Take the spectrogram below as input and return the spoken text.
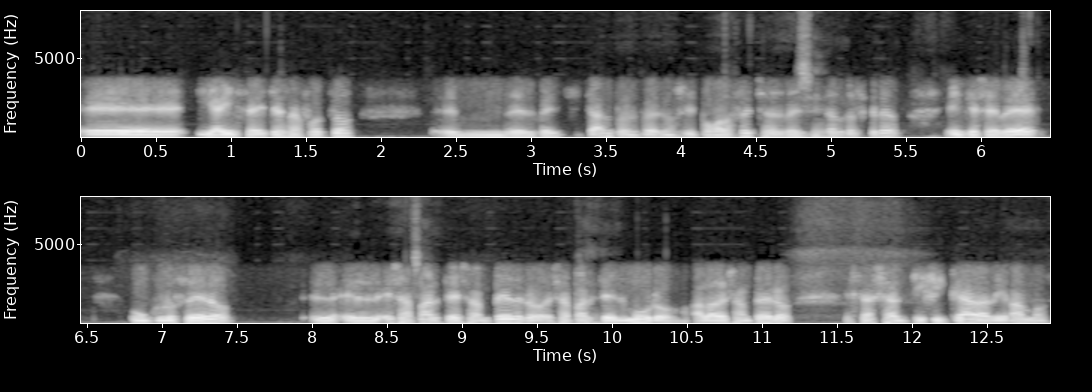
eh, y ahí se hecha esa foto eh, del veintitantos, no sé si pongo la fecha, del veintitantos creo, en que se ve un crucero esa parte de San Pedro, esa parte del muro al lado de San Pedro, está santificada, digamos,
